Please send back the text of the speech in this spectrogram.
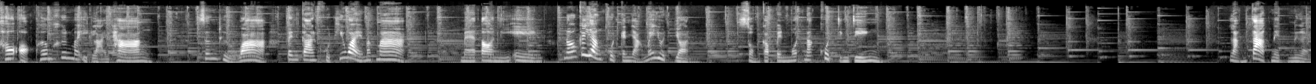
เข้าออกเพิ่มขึ้นมาอีกหลายทาง ซึ่งถือว่าเป็นการขุดที่ไวมากๆ แม้ตอนนี้เองน้องก็ยังขุดกันอย่างไม่หยุดหย่อน สมกับเป็นมดนักขุดจริง ๆ หลังจากเหน็ดเหนื่อย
